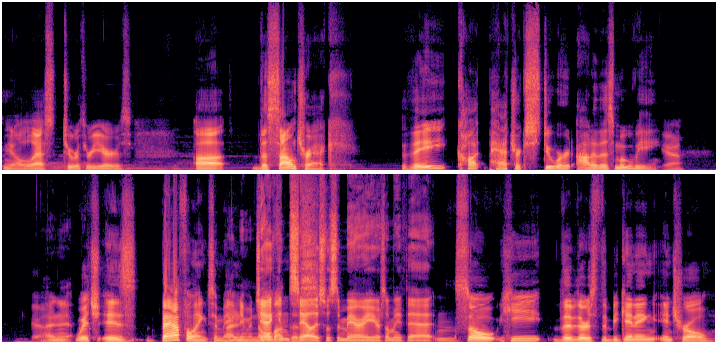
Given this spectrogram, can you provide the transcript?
you know the last two or three years. Uh, the soundtrack they cut Patrick Stewart out of this movie, Yeah. I didn't. which is baffling to me. I didn't even know Jack about and this. Sally supposed to marry or something like that, and So he, the, there's the beginning intro,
